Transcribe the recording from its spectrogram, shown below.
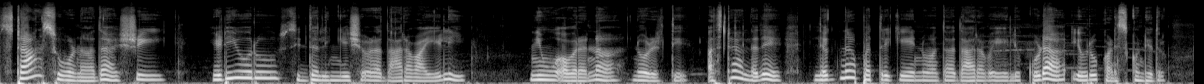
ಸ್ಟಾರ್ ಸುವರ್ಣಾದ ಶ್ರೀ ಯಡಿಯೂರು ಸಿದ್ಧಲಿಂಗೇಶ್ವರ ಧಾರಾವಾಹಿಯಲ್ಲಿ ನೀವು ಅವರನ್ನು ನೋಡಿರ್ತೀರಿ ಅಷ್ಟೇ ಅಲ್ಲದೆ ಲಗ್ನ ಪತ್ರಿಕೆ ಎನ್ನುವಂಥ ಧಾರಾವಾಹಿಯಲ್ಲೂ ಕೂಡ ಇವರು ಕಾಣಿಸ್ಕೊಂಡಿದ್ರು.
